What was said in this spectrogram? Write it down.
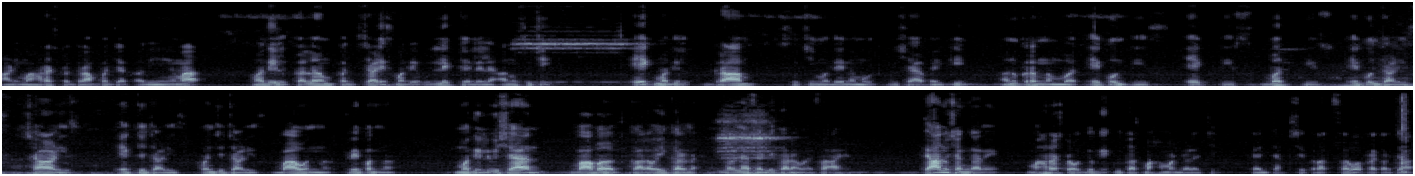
आणि महाराष्ट्र ग्रामपंचायत अधिनियमामधील कलम पंचेचाळीसमध्ये उल्लेख केलेल्या अनुसूची एक मधील ग्राम सूचीमध्ये नमूद विषयापैकी अनुक्रम नंबर एकोणतीस एकतीस बत्तीस एकोणचाळीस शहाळीस एक्केचाळीस पंचेचाळीस बावन्न त्रेपन्न मधील विषयांबाबत कारवाई करण्या- करण्यासाठी करावयाचा आहे. त्या अनुषंगाने महाराष्ट्र औद्योगिक विकास महामंडळाची त्यांच्या क्षेत्रात सर्व प्रकारच्या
